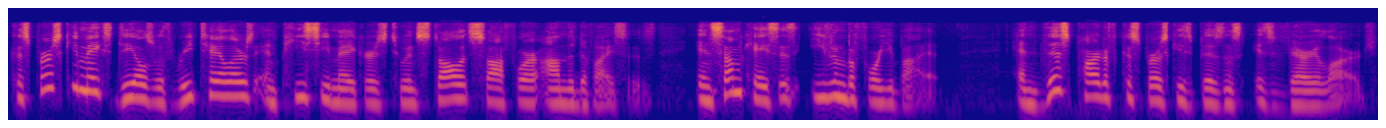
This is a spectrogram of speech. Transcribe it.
Kaspersky makes deals with retailers and PC makers to install its software on the devices, in some cases, even before you buy it. And this part of Kaspersky's business is very large.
